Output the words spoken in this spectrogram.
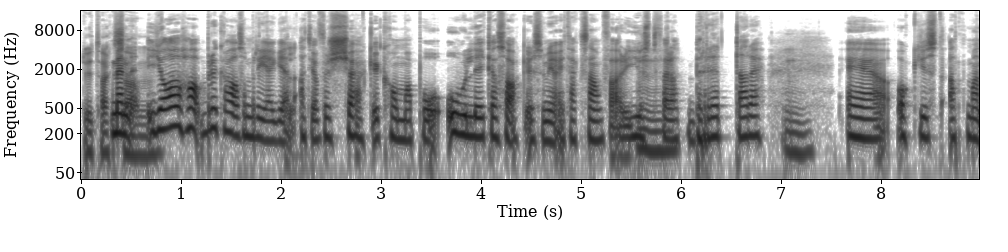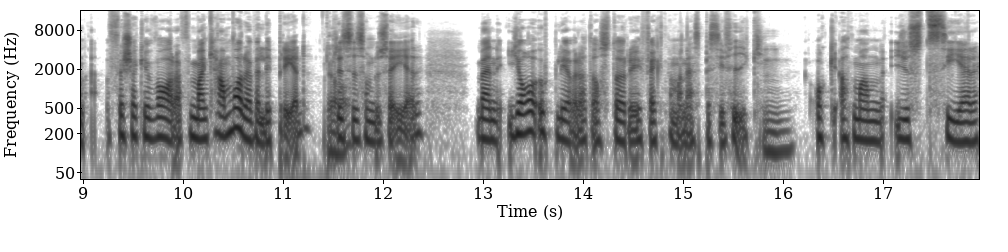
Du är tacksam. Men jag ha, brukar ha som regel att jag försöker komma på olika saker som jag är tacksam för just Mm. för att bredda det. Mm. Eh, och just att man försöker vara, för man kan vara väldigt bred, Ja. precis som du säger. Men jag upplever att det har större effekt när man är specifik. Mm. Och att man just ser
